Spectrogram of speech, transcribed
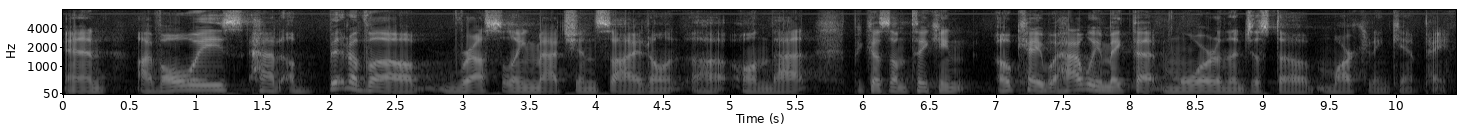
And I've always had a bit of a wrestling match inside on uh, on that because I'm thinking, okay, well, how do we make that more than just a marketing campaign?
